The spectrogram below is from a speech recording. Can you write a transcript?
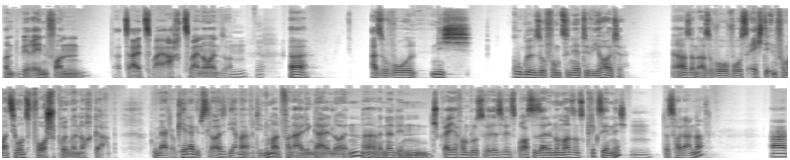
Und wir reden von der Zeit 2008, 2009 so. Mhm, ja. Äh, also wo nicht Google so funktionierte wie heute. Ja, sondern also wo, wo es echte Informationsvorsprünge noch gab. Gemerkt, okay, da gibt es Leute, die haben einfach die Nummern von all den geilen Leuten. Ne? Wenn du den Sprecher von Bruce Willis willst, brauchst du seine Nummer, sonst kriegst du ihn nicht. Mhm. Das ist heute anders. Äh,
